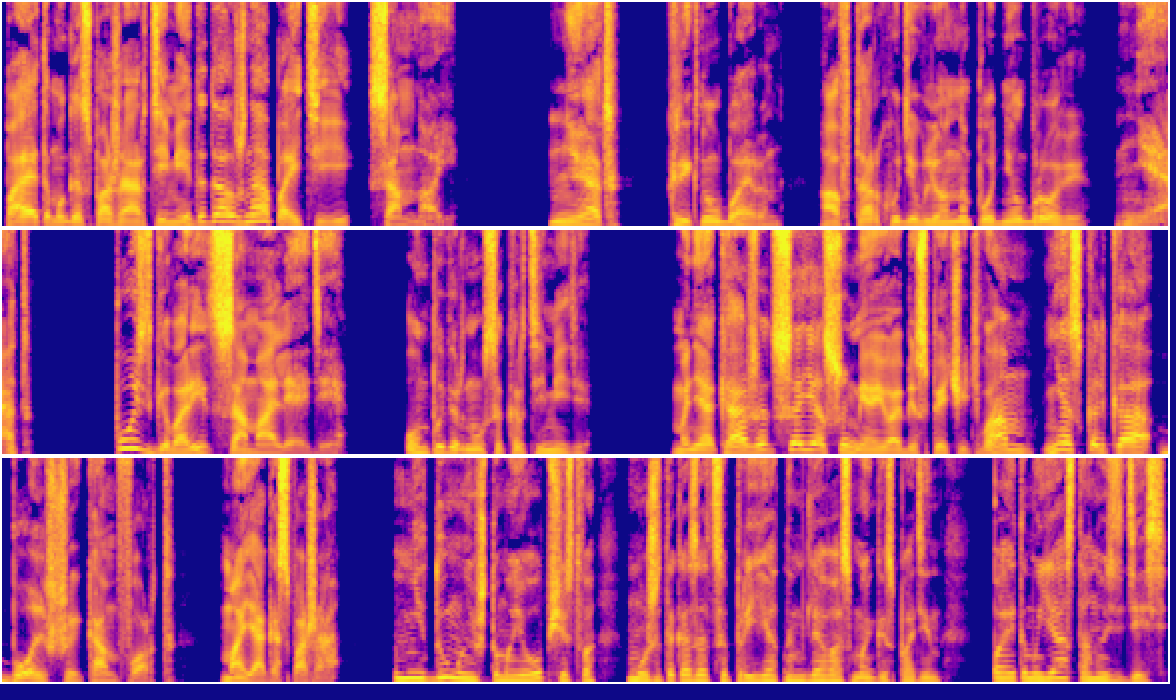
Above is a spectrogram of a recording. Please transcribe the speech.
Поэтому госпожа Артемида должна пойти со мной». «Нет!» — крикнул Байрон. Автарх удивленно поднял брови. «Нет? Пусть говорит сама леди». Он повернулся к Артемиде. «Мне кажется, я сумею обеспечить вам несколько больший комфорт, моя госпожа». «Не думаю, что мое общество может оказаться приятным для вас, мой господин, поэтому я останусь здесь».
